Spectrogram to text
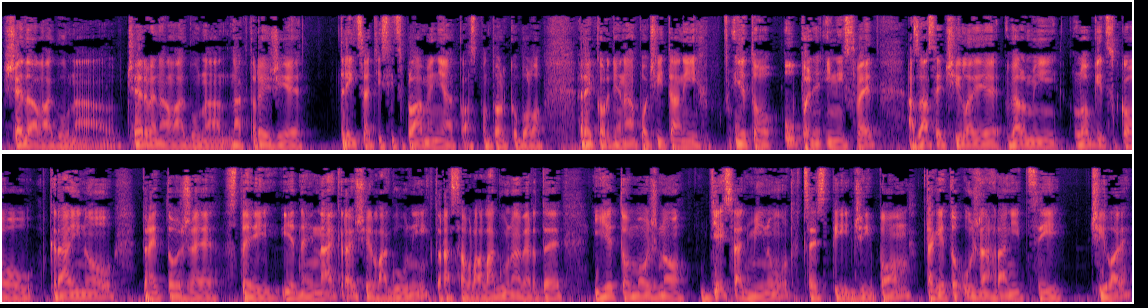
šedá lagúna, červená lagúna, na ktorej žije 30 tisíc plameniakov, aspoň toľko bolo rekordne napočítaných. Je to úplne iný svet a zase Chile je veľmi logickou krajinou, pretože z tej jednej najkrajšej lagúny, ktorá sa volá Laguna Verde, je to možno 10 minút cesty jeepom, tak je to už na hranici Chile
